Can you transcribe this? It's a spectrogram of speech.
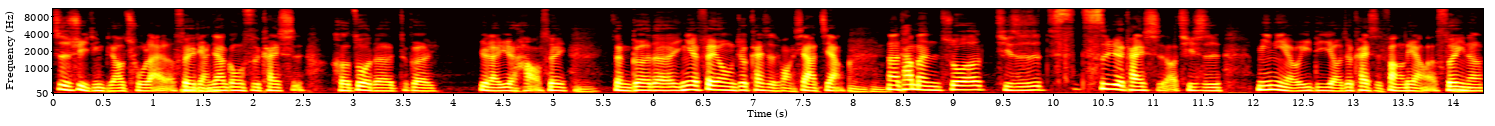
秩序已经比较出来了，所以两家公司开始合作的这个越来越好，所以嗯。整个的营业费用就开始往下降。那他们说，其实是四四月开始啊，其实 Mini LED 哦就开始放量了，所以呢，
